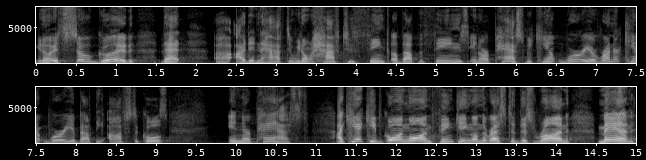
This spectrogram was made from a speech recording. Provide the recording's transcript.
you know, it's so good that uh, I didn't have to, we don't have to think about the things in our past. We can't worry. A runner can't worry about the obstacles in their past. I can't keep going on thinking on the rest of this run, man,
